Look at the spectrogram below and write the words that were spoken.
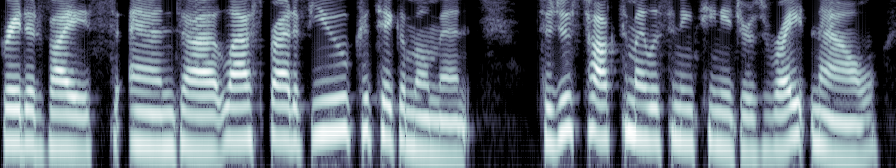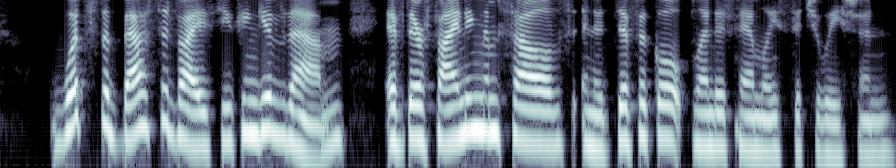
great advice and uh, last brad if you could take a moment to just talk to my listening teenagers right now what's the best advice you can give them if they're finding themselves in a difficult blended family situation?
